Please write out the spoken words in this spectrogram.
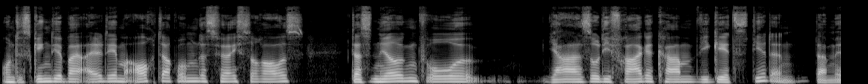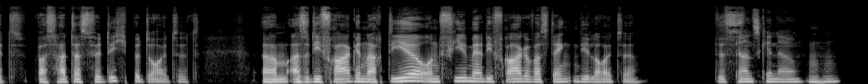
Und es ging dir bei all dem auch darum, das höre ich so raus, dass nirgendwo ja so die Frage kam, wie geht's dir denn damit? Was hat das für dich bedeutet? Ähm, also die Frage nach dir und vielmehr die Frage, was denken die Leute? Das, Ganz genau. Mhm.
